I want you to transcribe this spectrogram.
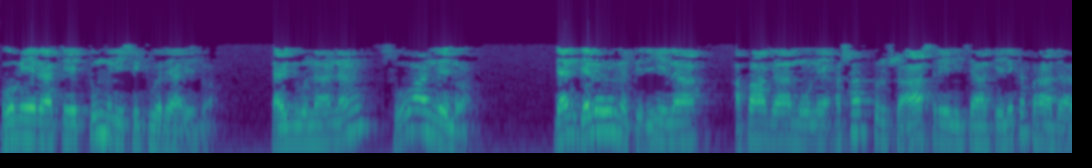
ඔහු මේ රටේ තුන්වෙනි සිටුවරයා වෙනවා. පැවිදි වුණා නම් සෝවාන් වෙනවා. දැන් දෙලොවම පිළිහිලා අපාගාමූනේ අසත්පුරුෂ ආශ්‍රය නිසා කියන එක පහදා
